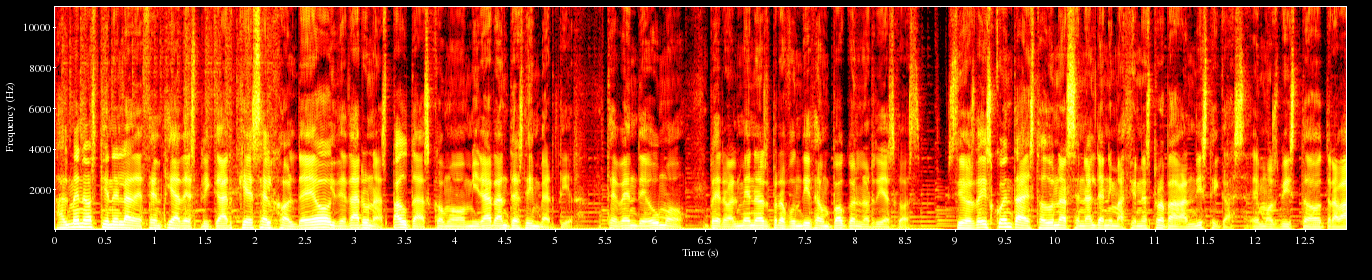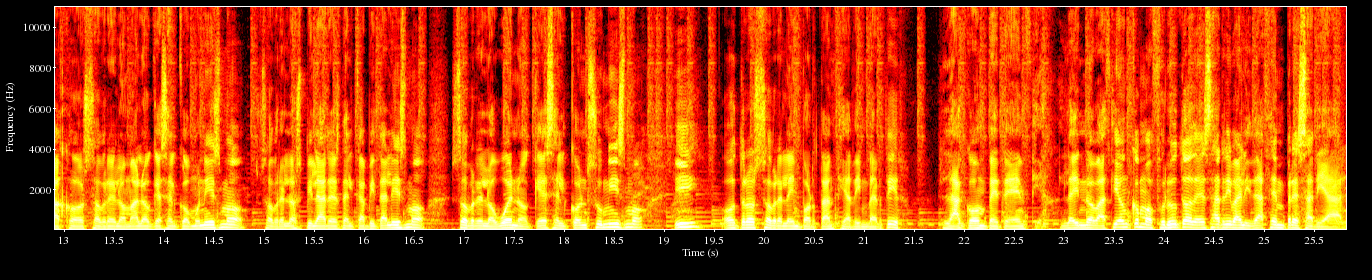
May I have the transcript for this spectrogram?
Al menos tienen la decencia de explicar qué es el holdeo y de dar unas pautas, como mirar antes de invertir. Te vende humo, pero al menos profundiza un poco en los riesgos. Si os dais cuenta, es todo un arsenal de animaciones propagandísticas. Hemos visto trabajos sobre lo malo que es el comunismo, sobre los pilares del capitalismo, sobre lo bueno que es el consumismo y otros sobre la importancia de invertir. La competencia, la innovación como fruto de esa rivalidad empresarial,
